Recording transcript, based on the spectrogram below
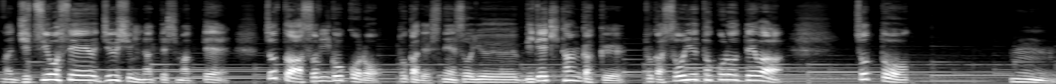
まあ、実用性重視になってしまって、ちょっと遊び心とかですね、そういう美的感覚とか、そういうところでは、ちょっと、うん、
